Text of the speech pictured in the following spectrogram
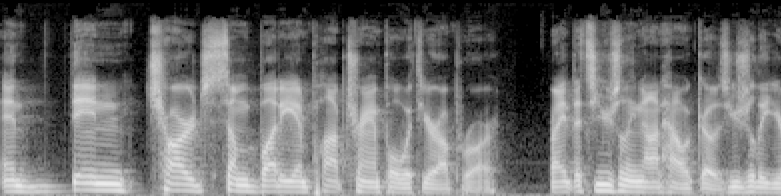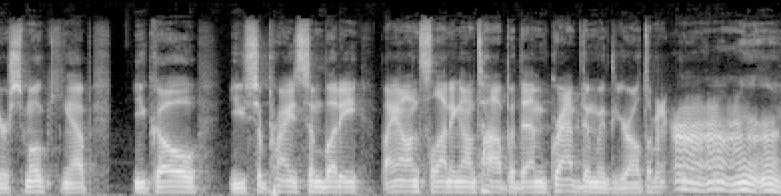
and then charge somebody and pop trample with your uproar. Right? That's usually not how it goes. Usually you're smoking up, you go, you surprise somebody by onslaughting on top of them, grab them with your ultimate. uh, uh, uh.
